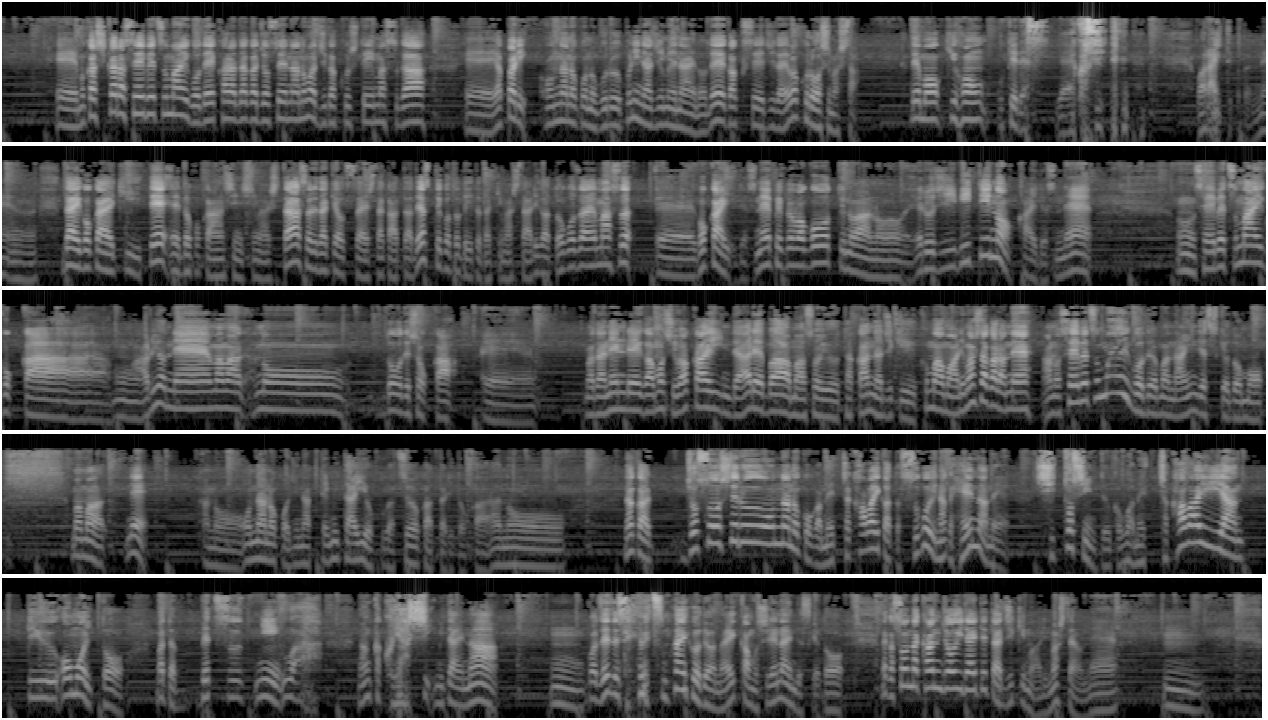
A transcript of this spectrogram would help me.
えー、昔から性別迷子で体が女性なのは自覚していますが、えー、やっぱり女の子のグループに馴染めないので学生時代は苦労しました。でも基本受けです。ややこしい。笑いってことでね、うん、第5回聞いて、え、どこか安心しました。それだけお伝えしたかったです。ということでいただきました。ありがとうございます。えー、5回ですね。ペペは5っていうのは、あの、LGBT の回ですね。うん、性別迷子か、うん、あるよね。まあまあ、あのーどうでしょうか、えー、まだ年齢がもし若いんであれば、まあそういう多感な時期、クマもありましたからね、あの性別迷子ではないんですけども、まあまあね、あの、女の子になってみたい欲が強かったりとか、あのー、なんか、女装してる女の子がめっちゃ可愛かった、すごいなんか変なね、嫉妬心というか、うわ、めっちゃ可愛いやんっていう思いと、また別に、うわ、なんか悔しいみたいな、うん、これ全然性別迷子ではないかもしれないんですけど、なんかそんな感情を抱いてた時期もありましたよね。うん。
